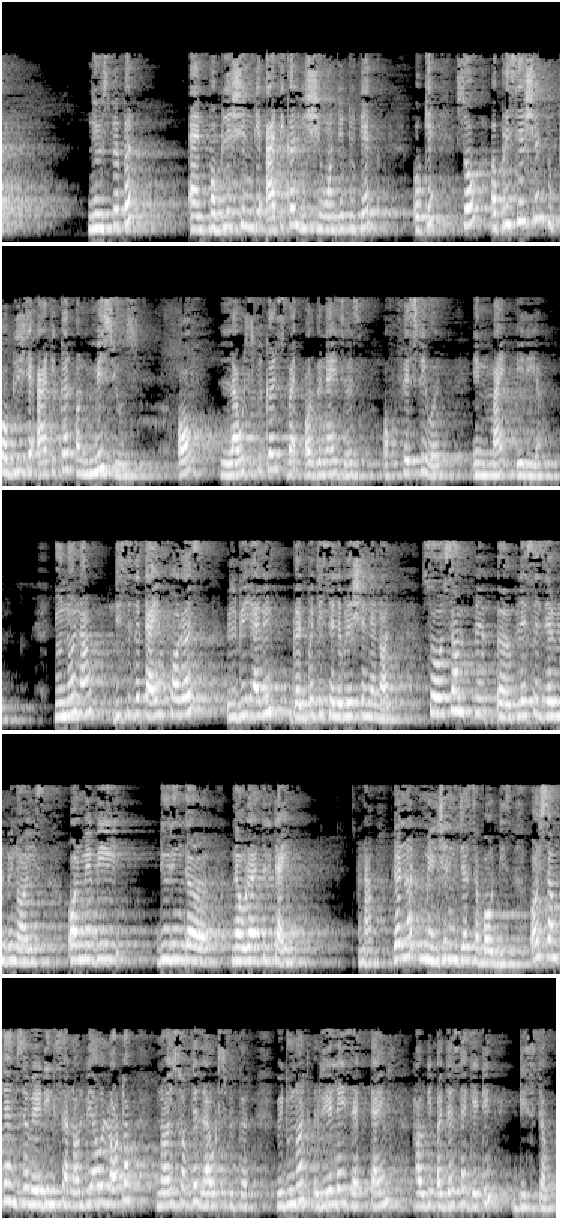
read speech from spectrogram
newspaper and publishing the article which she wanted to take. Okay. So appreciation to publish the article on misuse of loudspeakers by organizers of festival in my area. You know now, this is the time for us. We'll be having Ganpati celebration and all. So some pl uh, places there will be noise or maybe during the Navratri time. Now, we are not mentioning just about this or sometimes the weddings and all. We have a lot of noise of the loudspeaker. We do not realize at times how the others are getting disturbed.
